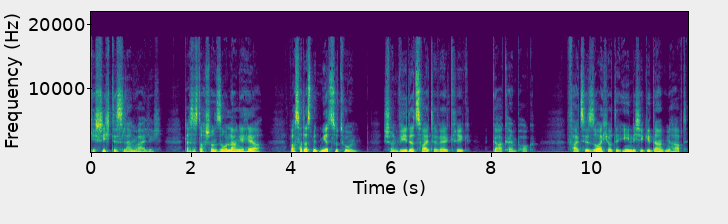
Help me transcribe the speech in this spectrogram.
Geschichte ist langweilig. Das ist doch schon so lange her. Was hat das mit mir zu tun? Schon wieder Zweiter Weltkrieg? Gar kein Bock. Falls ihr solche oder ähnliche Gedanken habt,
